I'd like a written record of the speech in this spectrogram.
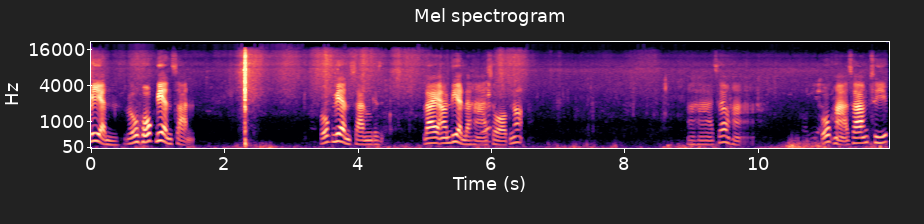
เหรียญหรือหกเหรียญสันหกเหรียญสันก็ลายเอาเหรียญละหาสอบเนาะอาหาเจ้าหาหกหาสามสิบ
